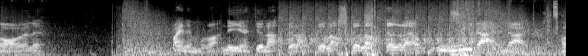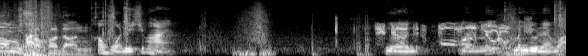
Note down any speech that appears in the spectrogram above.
รอไว้เลย ไปไหนหมดวะนี่ไงเจอแล้วเจอแล้วเจอแล้วเจอแล้วเจอแล้วโอ้โหได้ได้ Tam kafadan. เข้าหัวดีชิบหายเงินมันไม่มันอยู่ไหนวะ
